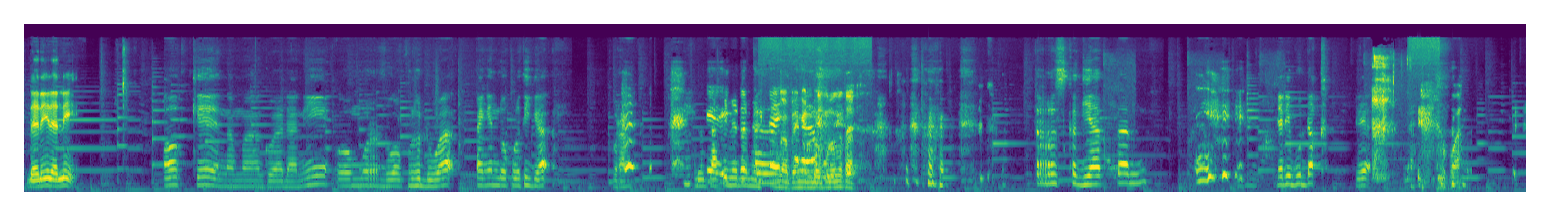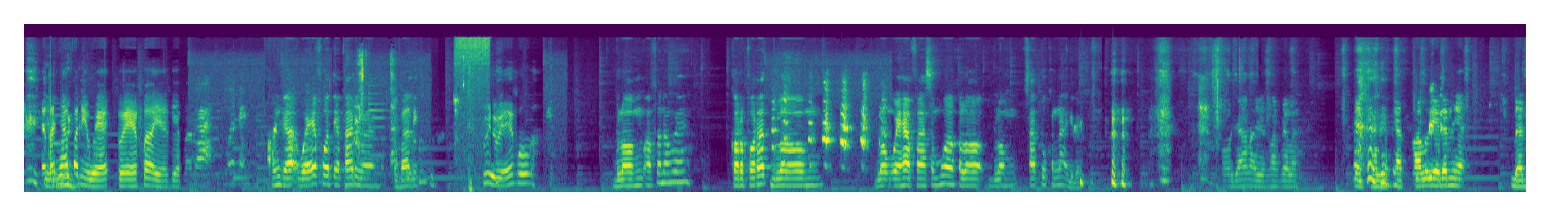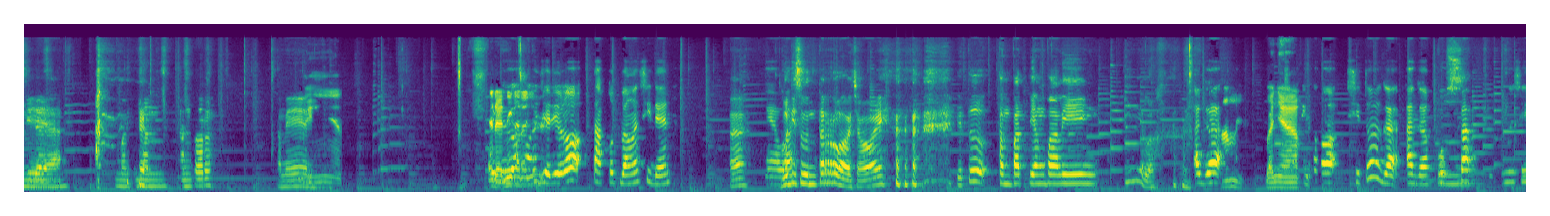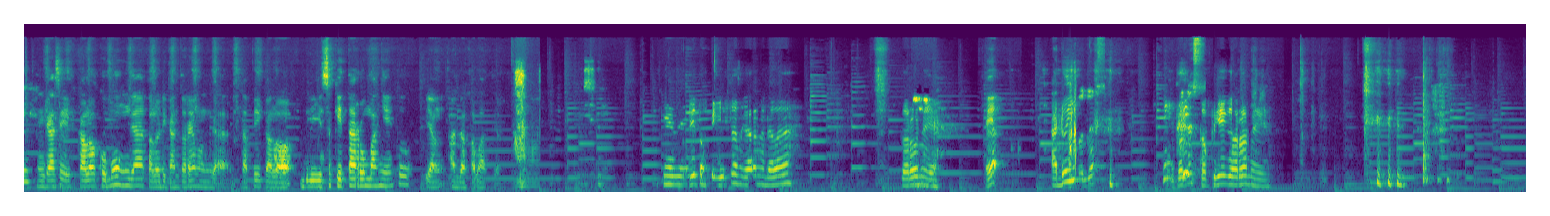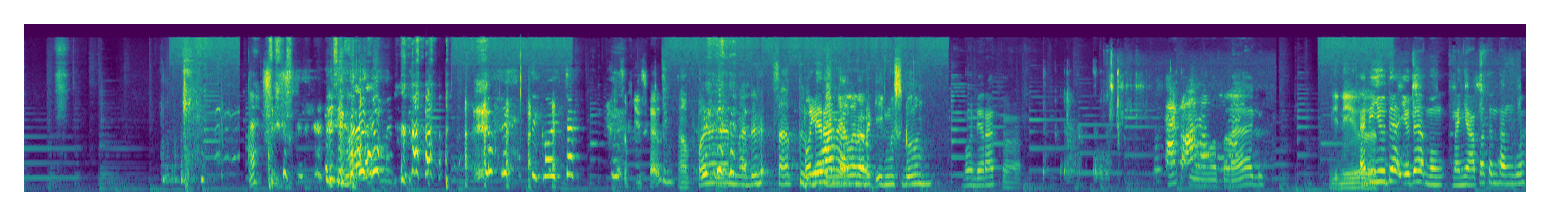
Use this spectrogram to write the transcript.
Dani Dani. Oke, nama gue Dani, umur 22, pengen 23. Kurang. Dutakin ya ikut, dan ya. eh, Enggak pengen 20 ngetak. Terus kegiatan jadi budak. Ya, Katanya apa nih W- WFA ya tiap hari. enggak, WFO tiap hari man. Kebalik. Wih WFO. Belum apa namanya? Korporat belum belum WFH semua kalau belum satu kena gitu. Oh jangan lah ya sampai lah. Ya semoga sehat selalu ya dan ya. Dan Iya. dan teman-teman kantor. Amin. Amin. Eh Dani Jadi lo- katanya Jadi lo takut banget sih, Dan. Hah? Ya, Gue disunter loh, coy. Itu tempat yang paling ini loh. agak banyak kalau situ agak agak Pusat. gitu sih. Enggak sih, kalau kumuh enggak, kalau di kantornya emang enggak. Tapi kalau di sekitar rumahnya itu yang agak khawatir. Ya. Jadi topik kita sekarang adalah Corona ya. Aduh, ih, Bagas. Bagas. Topiknya Corona ya. dikocak. Sepi sekali. Apaan? Ada satu Moderator. yang nyala anak ingus doang. Moderator. Mau apa lagi? Gini yuk. Tadi Yuda, Yuda mau nanya apa tentang gua?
